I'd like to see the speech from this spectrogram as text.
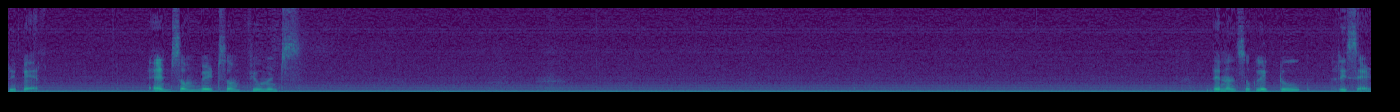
repair. And some wait some few minutes then also click to reset.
